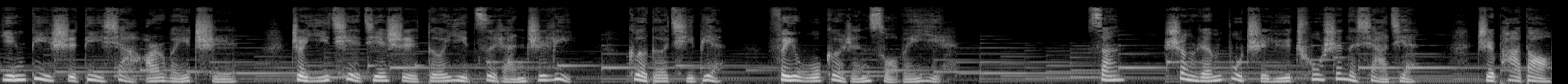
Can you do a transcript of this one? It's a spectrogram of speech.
因地势地下而为池。这一切皆是得意自然之力，各得其便，非无个人所为也。三圣人不耻于出身的下贱，只怕道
